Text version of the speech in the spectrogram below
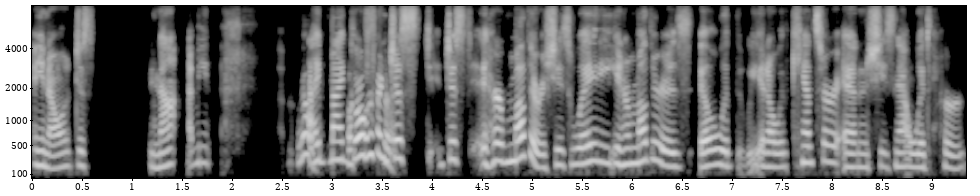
you know, just not I mean, no. I, my girlfriend just just her mother she's waiting her mother is ill with you know with cancer and she's now with her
